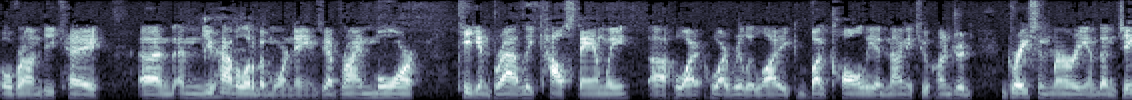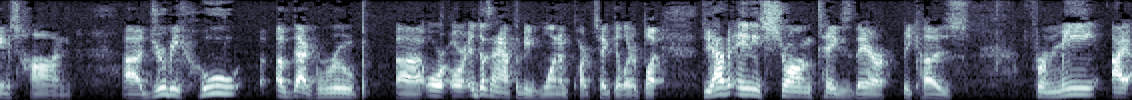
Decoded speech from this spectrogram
over on DK, and and you have a little bit more names. You have Ryan Moore, Keegan Bradley, Kyle Stanley, uh, who I who I really like, Bud Cauley at 9200, Grayson Murray, and then James Hahn. Uh, Drewby, who of that group, uh, or or it doesn't have to be one in particular, but do you have any strong takes there? Because for me, I,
